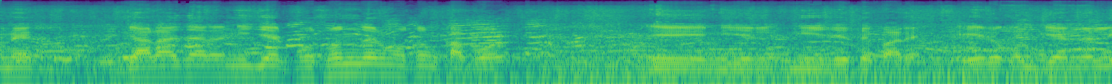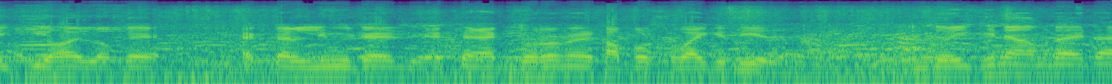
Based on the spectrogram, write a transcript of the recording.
অনেক যারা যারা নিজের পছন্দের মতন কাপড় নিয়ে নিয়ে যেতে পারে। এইরকম জেনারেলি কি হয়, লোকে একটা লিমিটেড একটা এক ধরনের কাপড় সবাইকে দিয়ে দেয়। কিন্তু এইখানে আমরা এটা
